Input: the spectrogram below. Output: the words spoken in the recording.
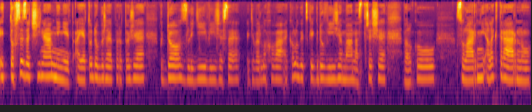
I to se začíná měnit a je to dobře, protože kdo z lidí ví, že se divadlo chová ekologicky, kdo ví, že má na střeše velkou solární elektrárnu,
